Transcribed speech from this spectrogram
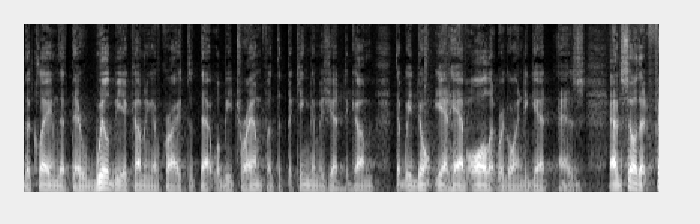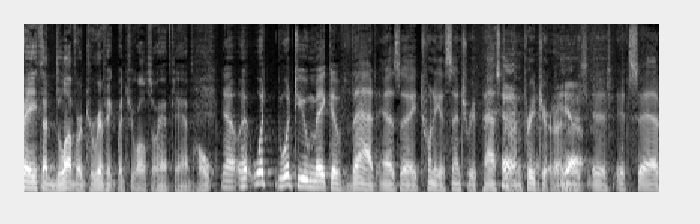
the claim that there will be a coming of Christ, that that will be triumphant, that the kingdom is yet to come, that we don't yet have all that we're going to get, as and so that faith and love are terrific, but you also have to have hope. Now, uh, what what do you make of that as a 20th century pastor and preacher? Yeah. It's, it's, uh,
